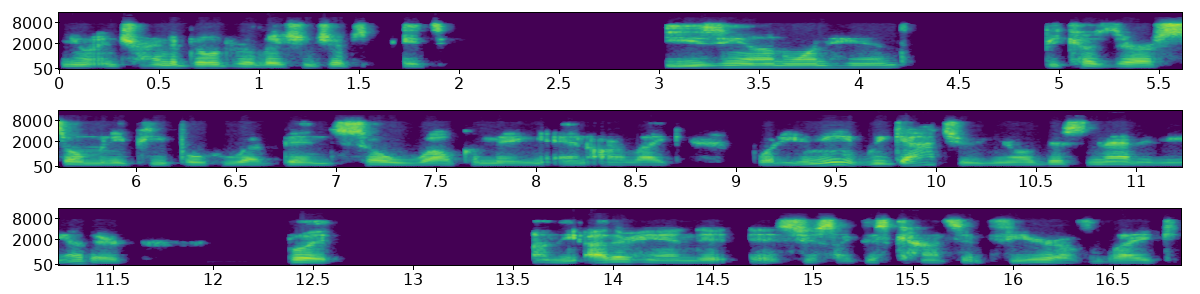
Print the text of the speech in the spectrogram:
you know, in trying to build relationships, it's easy on one hand because there are so many people who have been so welcoming and are like, what do you need? We got you, you know, this and that and the other. But on the other hand, it, it's just like this constant fear of like,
